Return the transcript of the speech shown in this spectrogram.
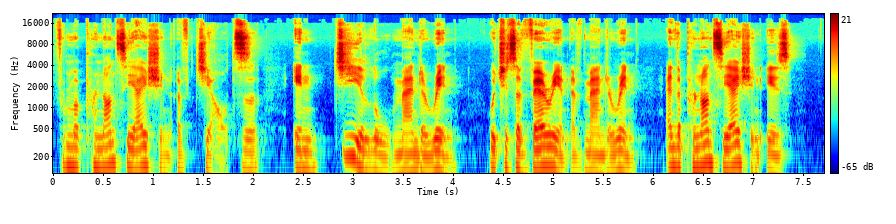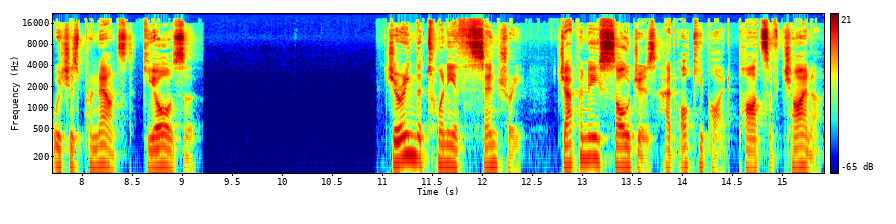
from a pronunciation of jiaozi in Jilu Mandarin, which is a variant of Mandarin, and the pronunciation is which is pronounced gyozi. During the 20th century, Japanese soldiers had occupied parts of China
